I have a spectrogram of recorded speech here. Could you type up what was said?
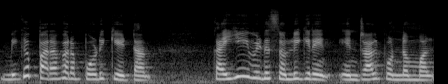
மிக பரபரப்போடு கேட்டான். கையை விட சொல்லுகிறேன் என்றாள் பொன்னம்மாள்.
